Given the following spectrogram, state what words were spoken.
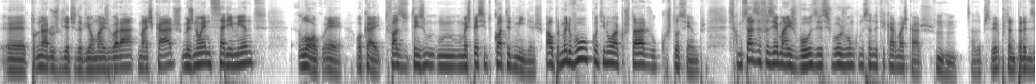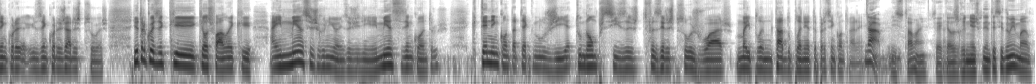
uh, tornar os bilhetes de avião mais, barato, mais caros, mas não é necessariamente logo, é ok, tu fazes, tens uma espécie de cota de milhas. Pá, o primeiro voo continua a custar o que custou sempre. Se começares a fazer mais voos, esses voos vão começando a ficar mais caros. Uhum. Estás a perceber? Portanto, para desencorajar as pessoas. E outra coisa que, que eles falam é que há imensas reuniões hoje em dia, imensos encontros, que tendo em conta a tecnologia, tu não precisas de fazer as pessoas voar meio metade do planeta para se encontrarem. Ah, isso está bem. Se é aquelas reuniões podiam ter sido um e-mail.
